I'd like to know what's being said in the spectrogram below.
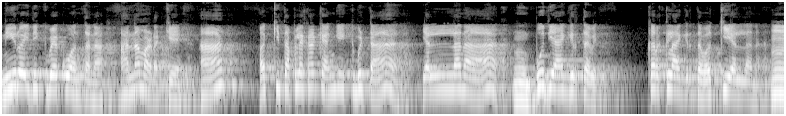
ನೀರು ಇದಿಕ್ಬೇಕು ಅಂತಾನ ಅನ್ನ ಮಾಡಕ್ಕೆ ಹಾಂ ಅಕ್ಕಿ ತಪ್ಲೆಕಾಕಿ ಹಂಗೆ ಇಕ್ಬಿಟ್ಟ ಎಲ್ಲನ ಹ್ಮ್, ಬೂದಿ ಆಗಿರ್ತವೆ ಕರ್ಕಲಾಗಿರ್ತವೆ ಅಕ್ಕಿ ಎಲ್ಲನ. ಹ್ಞೂ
